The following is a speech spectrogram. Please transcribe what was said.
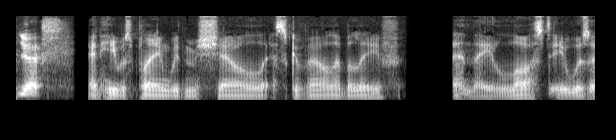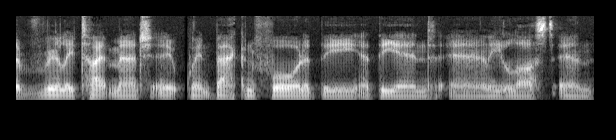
Yes. And he was playing with Michelle Esquivel, I believe, and they lost. It was a really tight match. It went back and forward at the at the end, and he lost. And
